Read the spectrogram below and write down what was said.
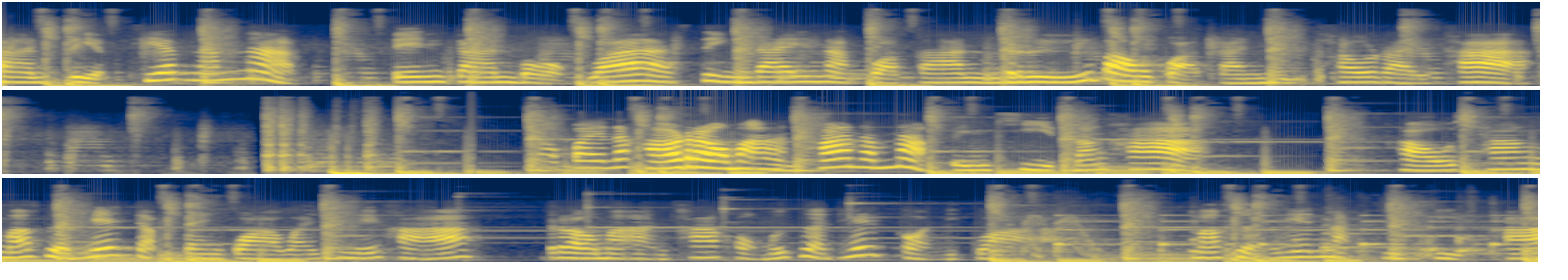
การเปรียบเทียบน้ำหนัก เป็นการบอกว่าสิ่งใดหนักกว่ากัน หรือเบากว่ากันอยู่เท่าไรค่ะต่อไปนะคะเรามาอ่านค่าน้ำหนักเป็นขีดบ้างค่ะ เขาชั่งมะเขือเทศกับแตงกวาไว้ใช่ไหมคะ เรามาอ่านค่าของมะเขือเทศก่อนดีกว่ามะเขือเทศหนักกี่ขีดคะ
